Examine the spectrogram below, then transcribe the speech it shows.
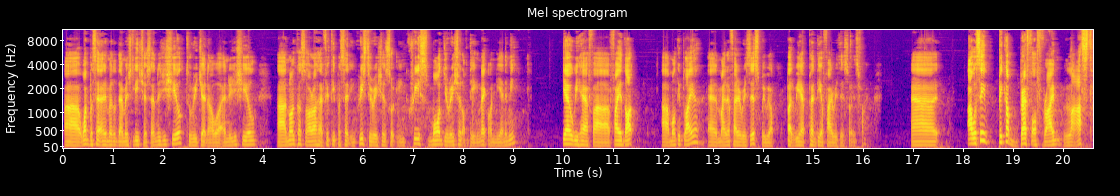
Uh, 1% elemental damage leeches energy shield to regen our energy shield. Uh, Non-cost aura have 50% increased duration, so increase more duration of the ignite on the enemy. Here we have uh, fire dot uh, multiplier and minor fire resist, but we, are, but we have plenty of fire resist, so it's fine. Uh, I would say pick up Breath of Rime last.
